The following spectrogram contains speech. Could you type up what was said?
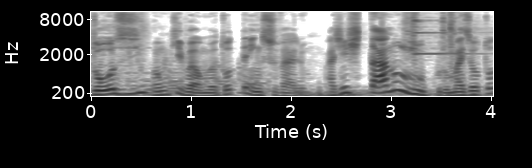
12. Vamos que vamos. Eu tô tenso, velho. A gente tá no lucro, mas eu tô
